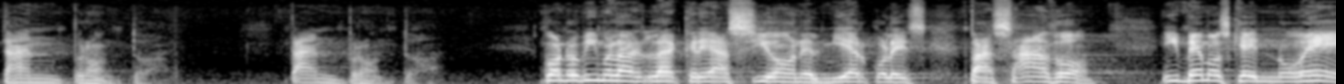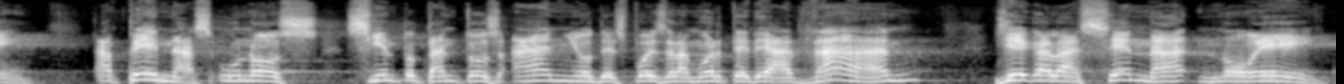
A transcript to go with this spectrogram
tan pronto, tan pronto. Cuando vimos la, creación el miércoles pasado y vemos que Noé, apenas unos ciento tantos años después de la muerte de Adán, llega a la escena Noé.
